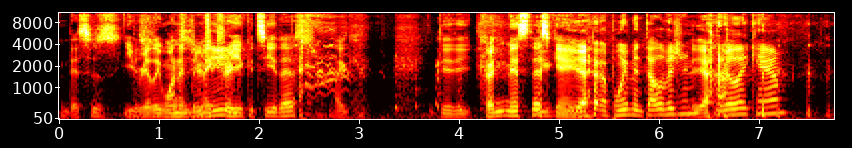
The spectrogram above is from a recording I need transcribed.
"This is you This- really wanted to make sure you could see this, like, did couldn't miss this You- game." Yeah, appointment television. Yeah. really, Cam?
